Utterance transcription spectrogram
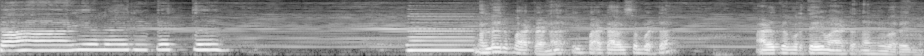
കായലരുകത്ത്. നല്ലൊരു പാട്ടാണ്. ഈ പാട്ട് ആവശ്യപ്പെട്ട ആൾക്ക് പ്രത്യേകമായിട്ട് നന്ദി പറയുന്നു.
